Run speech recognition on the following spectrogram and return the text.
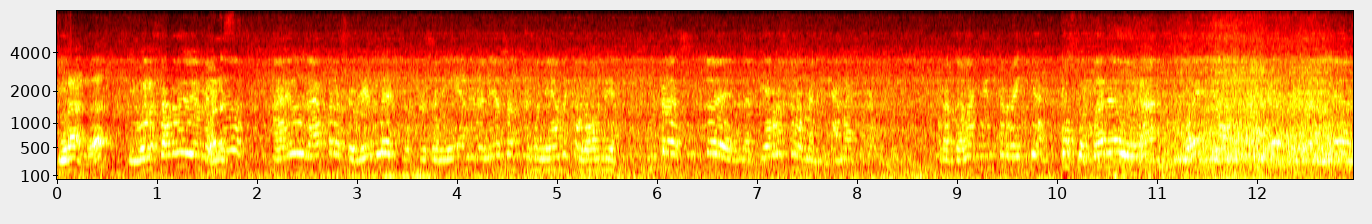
Durán, ¿verdad? Y buenas tardes, bienvenidos. Mario Durán para servirle artesanías, bienvenidos a Artesanías de Colombia pedacito de la tierra sudamericana para, para toda la gente regia. Estamos con Mario Durán, dueño de artesanías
